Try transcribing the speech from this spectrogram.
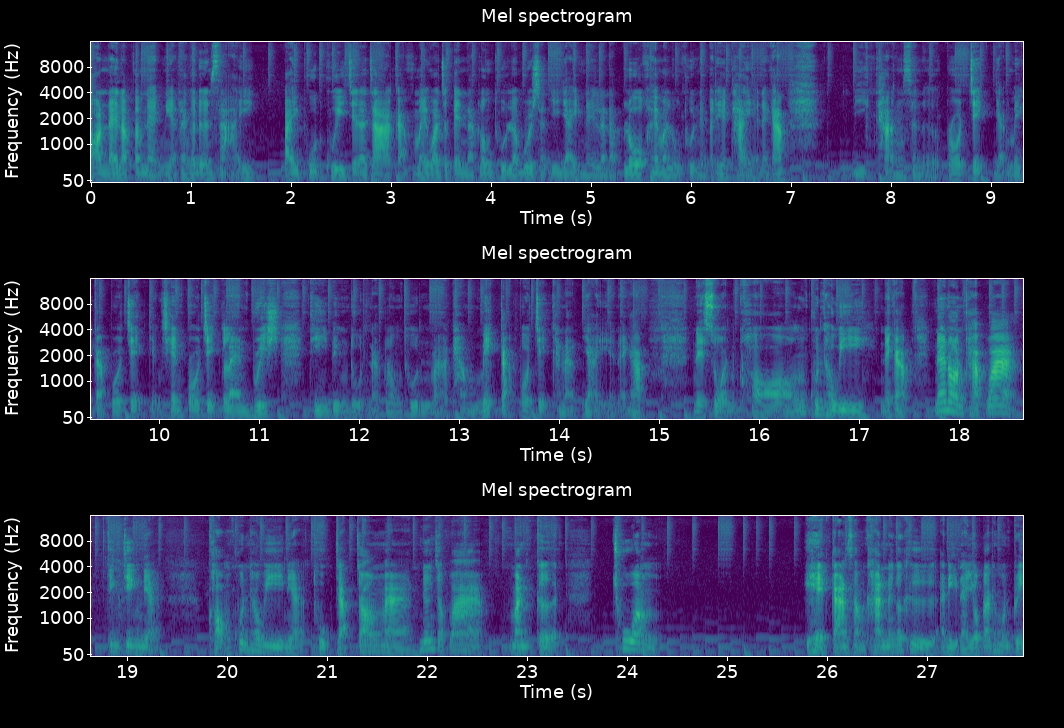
ตอนได้รับตำแหน่งเนี่ยท่านก็เดินสายไปพูดคุยเจรจากับไม่ว่าจะเป็นนักลงทุนและบริษัทใหญ่ๆในระดับโลกให้มาลงทุนในประเทศไทยนะครับ อีกทั้งเสนอโปรเจกต์อย่างเมกะโปรเจกต์อย่างเช่นโปรเจกต์แลนบริดจ์ที่ดึงดูดนักลงทุนมาทำเมกะโปรเจกต์ขนาดใหญ่นะครับ ในส่วนของคุณทวีนะครับ แน่นอนครับว่าจริงๆเนี่ยของคุณทวีเนี่ยถูกจับจ้องมา เนื่องจากว่ามันเกิดช่วง เหตุการณ์สำคัญนั่นก็คืออดีตนายกรัฐมนตรี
